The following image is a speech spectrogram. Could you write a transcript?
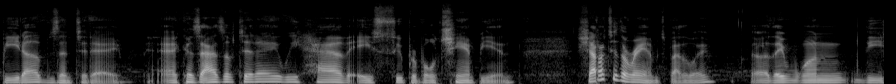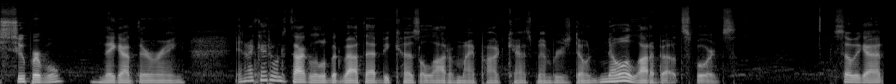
B-Dubs than today. Because as of today, we have a Super Bowl champion. Shout out to the Rams, by the way. Uh, they won the Super Bowl, they got their ring. And I kind of want to talk a little bit about that because a lot of my podcast members don't know a lot about sports. So we got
